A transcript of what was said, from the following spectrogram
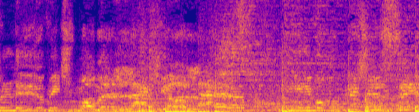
to live each moment like your last. Evil visions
